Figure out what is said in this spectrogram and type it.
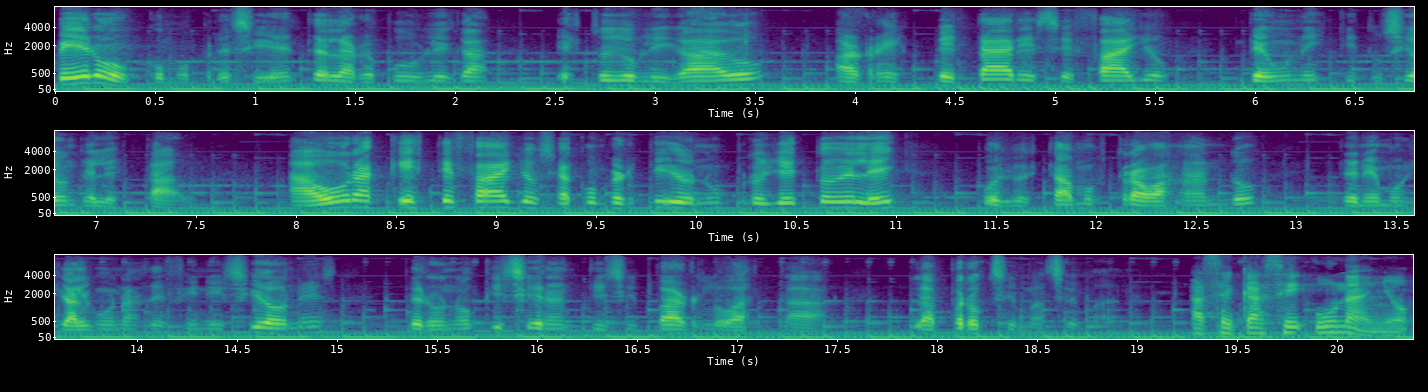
pero como presidente de la República estoy obligado a respetar ese fallo de una institución del Estado. Ahora que este fallo se ha convertido en un proyecto de ley, pues lo estamos trabajando, tenemos ya algunas definiciones, pero no quisiera anticiparlo hasta la próxima semana. Hace casi un año,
